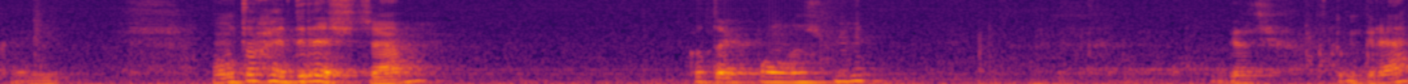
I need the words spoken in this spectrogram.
Okej. Mam trochę dreszcze. Kotek, pomóż mi. Grać w tą grę.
